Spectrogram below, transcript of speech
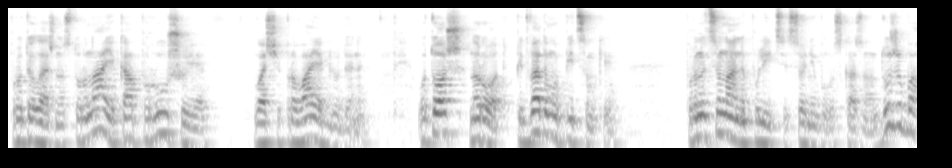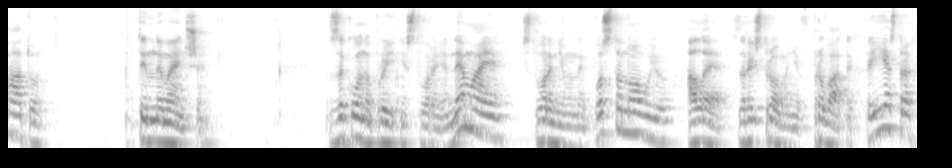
протилежна сторона, яка порушує ваші права як людини. Отож, народ, підведемо підсумки. Про національну поліцію сьогодні було сказано дуже багато, тим не менше. Закону про їхнє створення немає. Створені вони постановою, але зареєстровані в приватних реєстрах.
